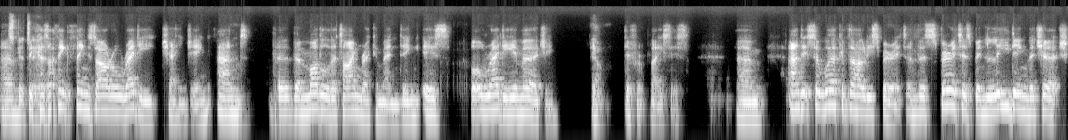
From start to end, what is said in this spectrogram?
um, because I think things are already changing, and the the model that I'm recommending is already emerging. Different places. Um, and it's a work of the Holy Spirit. And the Spirit has been leading the church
